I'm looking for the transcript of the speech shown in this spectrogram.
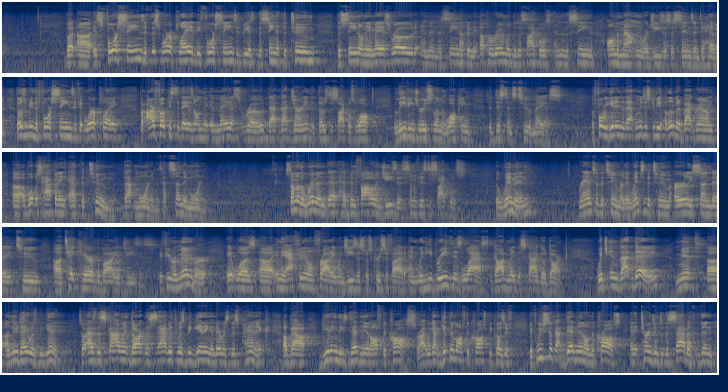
But uh, it's four scenes. If this were a play, it'd be four scenes. It'd be the scene at the tomb, the scene on the Emmaus Road, and then the scene up in the upper room with the disciples, and then the scene on the mountain where Jesus ascends into heaven. Those would be the four scenes if it were a play. But our focus today is on the Emmaus Road, that, that journey that those disciples walked, leaving Jerusalem and walking the distance to Emmaus. Before we get into that, let me just give you a little bit of background uh, of what was happening at the tomb that morning, that Sunday morning. Some of the women that had been following Jesus, some of his disciples, the women ran to the tomb or they went to the tomb early Sunday to uh, take care of the body of Jesus. If you remember, it was uh, in the afternoon on Friday when Jesus was crucified, and when he breathed his last, God made the sky go dark, which in that day meant uh, a new day was beginning. So, as the sky went dark, the Sabbath was beginning, and there was this panic about getting these dead men off the cross, right? We got to get them off the cross because if, if we've still got dead men on the cross and it turns into the Sabbath, then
